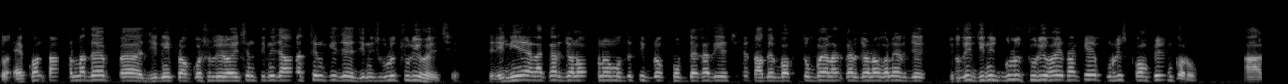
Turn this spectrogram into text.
তো এখন তামান্না দেব যিনি প্রকৌশলী রয়েছেন, তিনি জানাচ্ছেন কি যে জিনিসগুলো চুরি হয়েছে। এই নিয়ে এলাকার জনগণের মধ্যে তীব্র ক্ষোভ দেখা দিয়েছে। তাদের বক্তব্য এলাকার জনগণের যে যদি জিনিসগুলো চুরি হয়ে থাকে, পুলিশ কমপ্লেন করো আর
